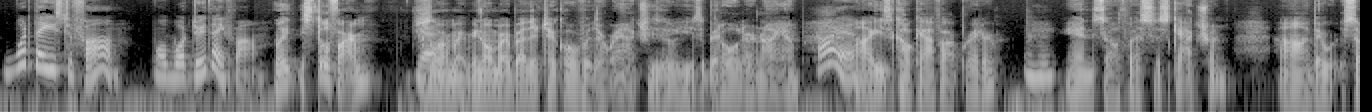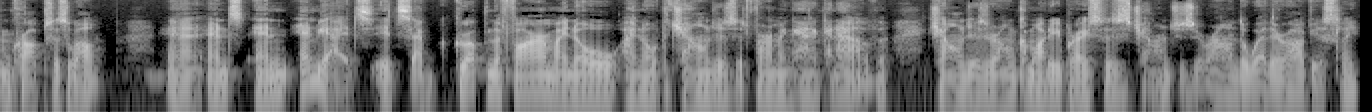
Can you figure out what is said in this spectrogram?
What did they used to farm, or what do they farm? Well, still farm. Yeah. So my, you know, my brother took over the ranch. He's a, he's a bit older than I am. Oh yeah. Uh, he's a cow calf operator mm-hmm. in Southwest Saskatchewan. Uh, there were some crops as well. And, and, and, and yeah, it's, it's, I grew up in the farm. I know, I know the challenges that farming can have, challenges around commodity prices, challenges around the weather, obviously.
